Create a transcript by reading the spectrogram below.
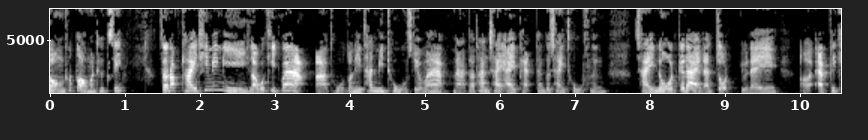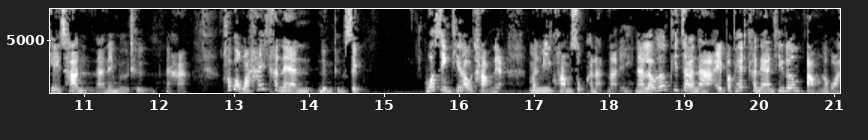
ลองทดลองบันทึกซิสำหรับใครที่ไม่มีเราก็คิดว่าอ่าถูตอนนี้ท่านมี tools เยอะมากนะถ้าท่านใช้ iPad ท่านก็ใช้ tools หนึ่งใช้โน้ตก็ได้นะ จดอยู่ในแอปพลิเคชันนะในมือถือนะคะเขาบอกว่าให้คะแนน 1-10ถึงว่าสิ่งที่เราทำเนี่ยมันมีความสุขขนาดไหนนะแล้วเริ่มพิจารณาไอ้ประเภทคะแนนที่เริ่มต่ำลงกว่า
